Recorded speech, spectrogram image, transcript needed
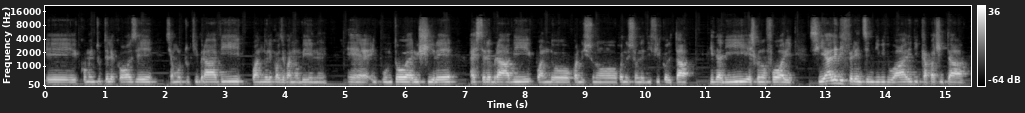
eh, come in tutte le cose siamo tutti bravi quando le cose vanno bene. Eh, il punto è riuscire a essere bravi quando, quando, ci sono, quando ci sono le difficoltà e da lì escono fuori sia le differenze individuali di capacità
